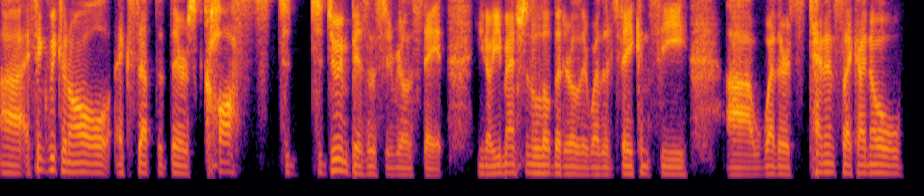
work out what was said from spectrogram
uh, I think we can all accept that there's costs to to doing business in real estate. You know, you mentioned a little bit earlier whether it's vacancy, uh, whether it's tenants. Like I know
